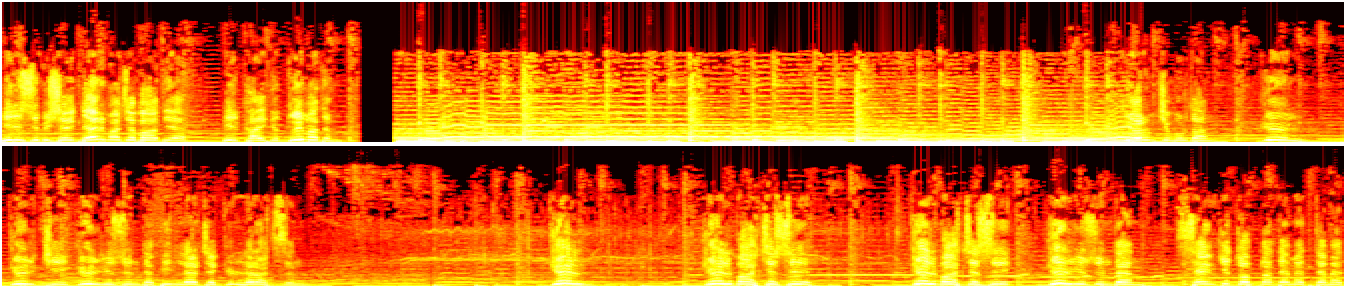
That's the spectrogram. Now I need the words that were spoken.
birisi bir şey der mi acaba diye bir kaygı duymadım. Diyorum ki buradan gül, gül ki gül yüzünde binlerce güller açsın. Gül, gül bahçesi, gül bahçesi, gül yüzünden sevgi topla demet demet.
